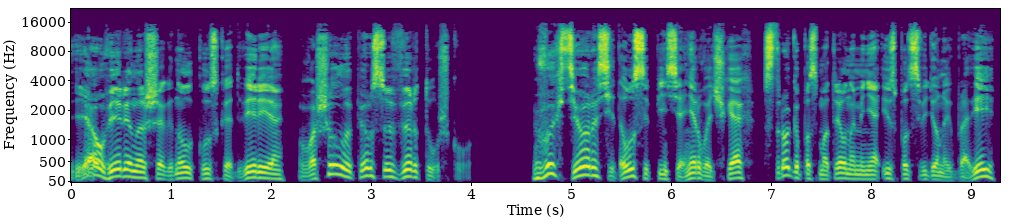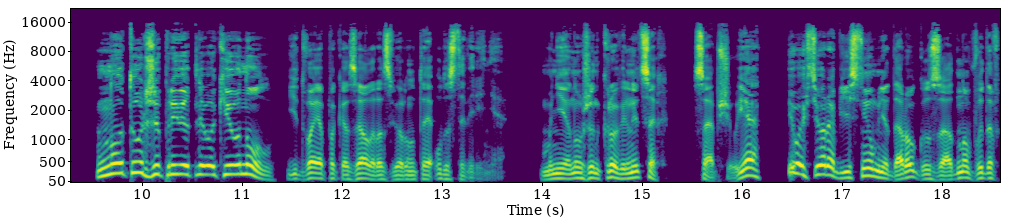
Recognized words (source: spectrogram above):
Я уверенно шагнул к узкой двери, вошел и уперся в вертушку. Вахтер, седоусый пенсионер в очках, строго посмотрел на меня из-под сведенных бровей, но тут же приветливо кивнул, едва я показал развернутое удостоверение. «Мне нужен кровельный цех», — сообщил я, и вахтер объяснил мне дорогу, заодно выдав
